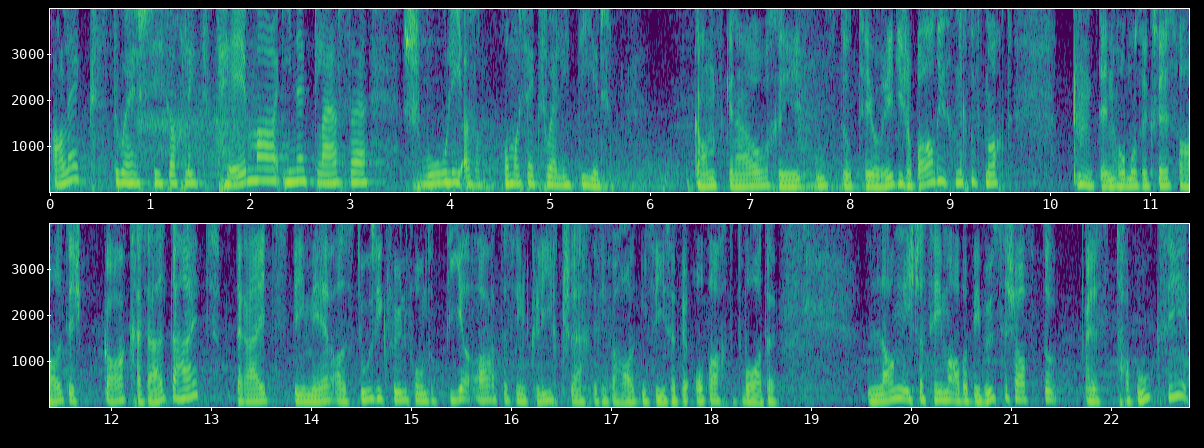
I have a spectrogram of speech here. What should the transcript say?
Alex, du hast dich so ein bisschen ins Thema hineingelesen, schwule, also homosexuelle Tiere. Ganz genau, ein auf der theoretischen Basis habe ich das gemacht. Denn homosexuelles Verhalten ist gar keine Seltenheit. Bereits bei mehr als 1500 Tierarten sind gleichgeschlechtliche Verhaltensweisen beobachtet worden. Lang ist das Thema aber bei Wissenschaftlern ein Tabu gewesen.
